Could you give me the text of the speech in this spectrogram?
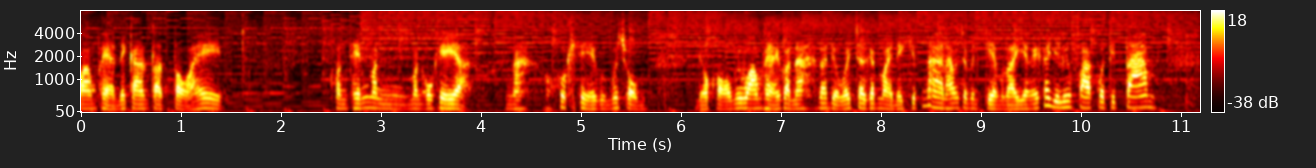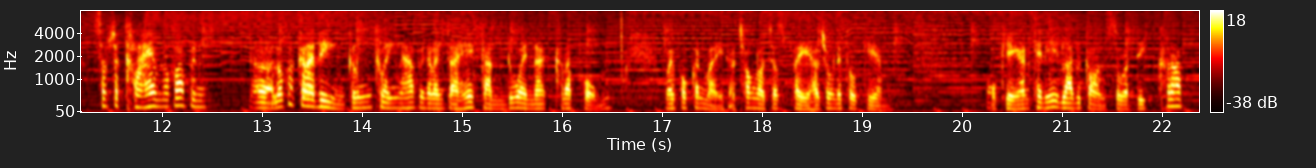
วางแผนในการตัดต่อให้คอนเทนต์มันมันโอเคอะนะโอเคคุณผู้ชม เดี๋ยวขอไปวางแผนก่อนนะ แล้วเดี๋ยวไว้เจอกันใหม่ในคลิปหน้านะครับว่าจะเป็นเกมอะไร ยังไงก็อย่าลืมฝากกดติดตาม subscribe แล้วก็เป็นเอ่อแล้วก็กระดิ่งกริ๊งกริ๊งนะครับเป็นกำลังใจให้กันด้วยนะครับผมไว้พบกันใหม่กับช่องเรา just play ครับช่อง retro game โอเคงั้นแค่นี้ลาไปก่อนสวัสดีครับ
